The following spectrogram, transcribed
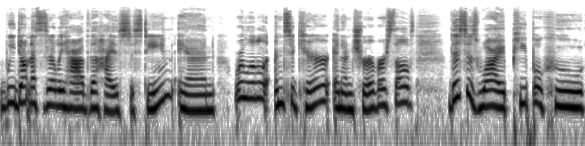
we don't necessarily have the highest esteem and we're a little insecure and unsure of ourselves. This is why people who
